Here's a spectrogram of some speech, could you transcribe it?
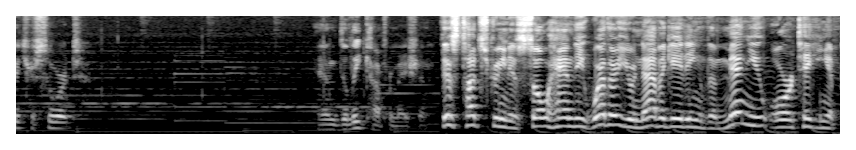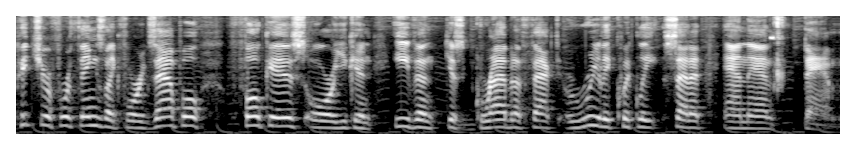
picture sort, and delete confirmation. This touchscreen is so handy whether you're navigating the menu or taking a picture for things like, for example, focus, or you can even just grab an effect really quickly, set it, and then bam,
